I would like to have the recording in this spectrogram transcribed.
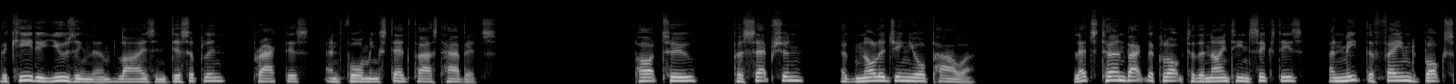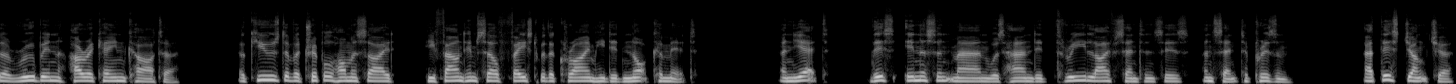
The key to using them lies in discipline, practice, and forming steadfast habits. Part 2 Perception Acknowledging Your Power. Let's turn back the clock to the 1960s and meet the famed boxer Rubin Hurricane Carter. Accused of a triple homicide, he found himself faced with a crime he did not commit. And yet, this innocent man was handed three life sentences and sent to prison. At this juncture,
